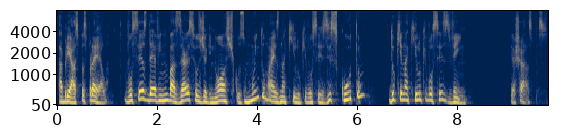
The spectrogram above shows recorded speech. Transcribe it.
Abre aspas para ela. Vocês devem embasar seus diagnósticos muito mais naquilo que vocês escutam do que naquilo que vocês veem. Fecha aspas.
